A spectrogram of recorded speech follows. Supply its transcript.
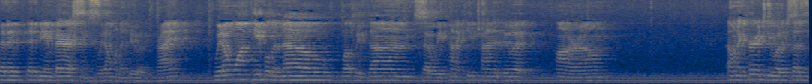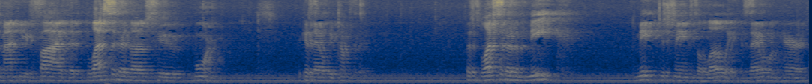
that it, it'd be embarrassing, so we don't want to do it, right? We don't want people to know what we've done, so we kind of keep trying to do it on our own. I want to encourage you what it says in Matthew 5 that blessed are those who mourn, because they will be comforted. It says, Blessed are the meek. Meek just means the lowly, because they will inherit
